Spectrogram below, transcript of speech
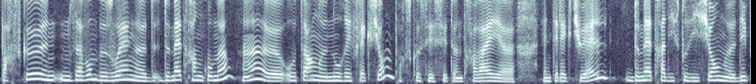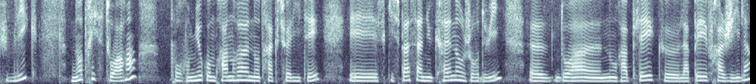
parce que nous avons besoin de, mettre en commun hein, autant nos réflexions, parce que c'est un travail intellectuel, de mettre à disposition des publics notre histoire, pour mieux comprendre notre actualité. Et ce qui se passe en Ukraine aujourd'hui euh, doit nous rappeler que la paix est fragile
